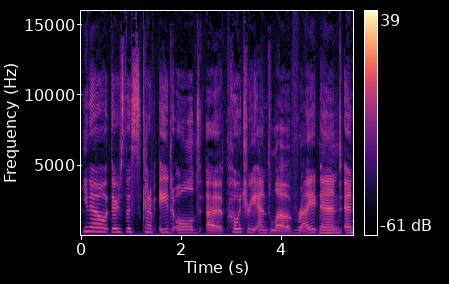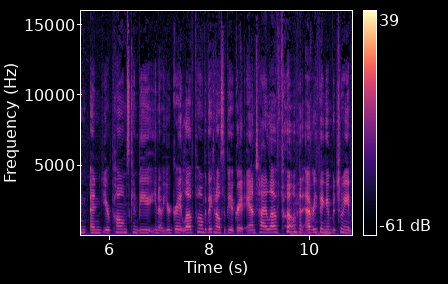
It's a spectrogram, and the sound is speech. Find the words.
You know, there's this kind of age-old uh, poetry and love, right? And and and your poems can be, you know, your great love poem, but they can also be a great anti-love poem and everything in between.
